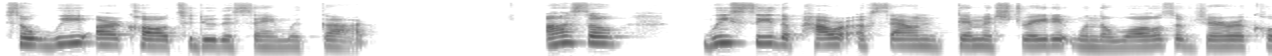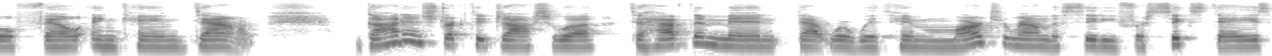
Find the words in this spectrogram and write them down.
So, we are called to do the same with God. Also, we see the power of sound demonstrated when the walls of Jericho fell and came down. God instructed Joshua to have the men that were with him march around the city for six days.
